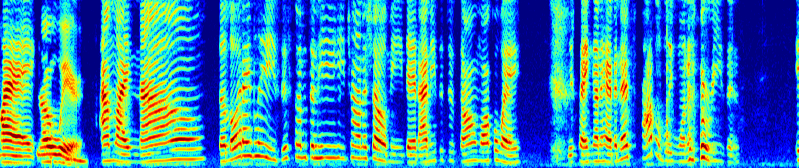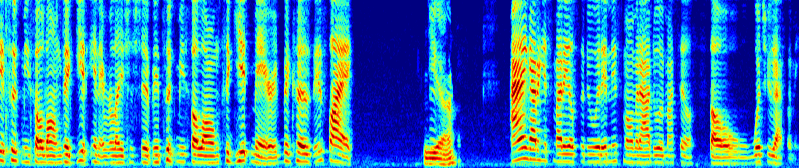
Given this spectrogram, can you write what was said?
Like nowhere. Mm. I'm like, no, the Lord ain't pleased. It's something He He trying to show me that I need to just go and walk away. This ain't gonna happen. That's probably one of the reasons it took me so long to get in a relationship. It took me so long to get married because it's like Yeah. I ain't got to get somebody else to do it. In this moment, I'll do it myself. So, what you got for me?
